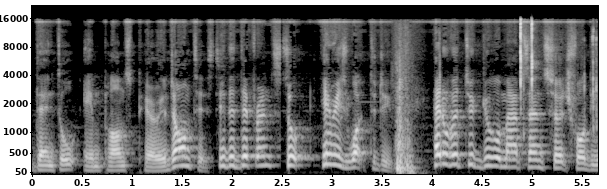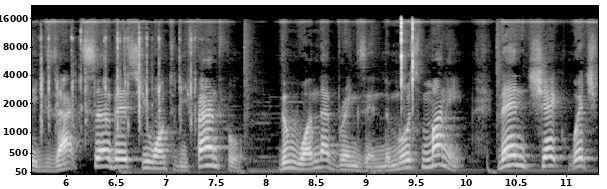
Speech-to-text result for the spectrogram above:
dental implants periodontist. See the difference? So here is what to do. Head over to Google Maps and search for the exact service you want to be found for, the one that brings in the most money. Then check which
